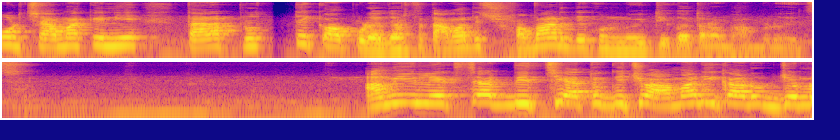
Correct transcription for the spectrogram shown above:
করছে আমাকে নিয়ে। তারা প্রত্যেক অপরাধ, অর্থাৎ আমাদের সবার দেখুন নৈতিকতার অভাব রয়েছে। আমি লেকচার দিচ্ছি, এত কিছু আমারই কারোর জন্য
